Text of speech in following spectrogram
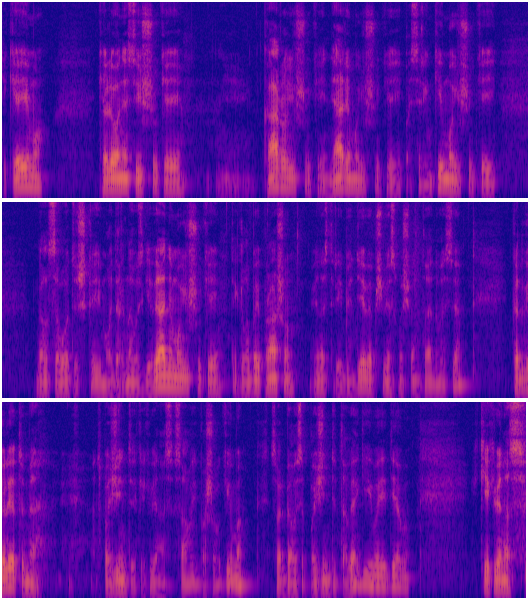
tikėjimo, kelionės iššūkiai, e, karo iššūkiai, nerimo iššūkiai, pasirinkimo iššūkiai, gal savotiškai modernaus gyvenimo iššūkiai. Taigi labai prašom, vienas trybė Dieve apšvies mūsų šventąją dvasę, kad galėtume atpažinti kiekvienas savo pašaukimą, svarbiausia pažinti tave gyvą į Dievą, kiekvienas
